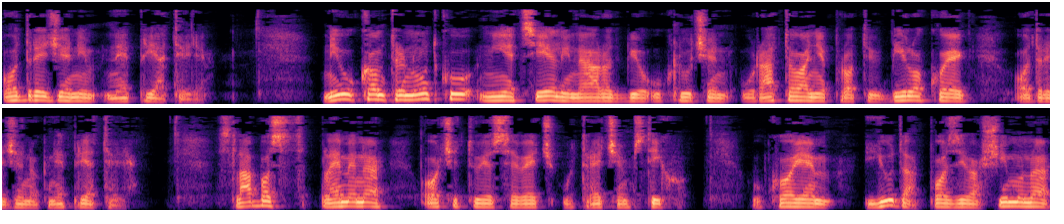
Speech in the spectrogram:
određenim neprijateljem. Ni u kom trenutku nije cijeli narod bio uključen u ratovanje protiv bilo kojeg određenog neprijatelja. Slabost plemena očituje se već u trećem stihu, u kojem Juda poziva Šimuna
